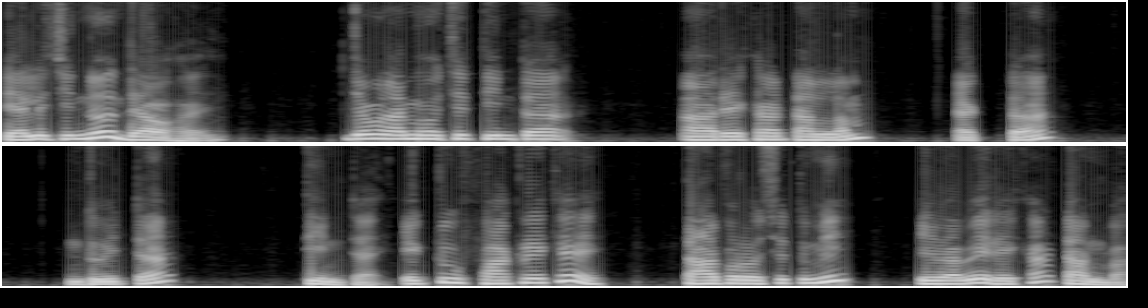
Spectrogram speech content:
ট্যালি চিহ্ন দেওয়া হয়। যেমন আমি হচ্ছে তিনটা রেখা টানলাম, একটা, দুইটা, তিনটা। একটু ফাঁক রেখে তারপর হচ্ছে তুমি এভাবে রেখা টানবা।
